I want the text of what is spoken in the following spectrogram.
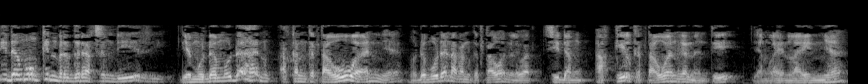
Tidak mungkin bergerak sendiri. Ya mudah-mudahan akan ketahuan ya. Mudah-mudahan akan ketahuan lewat sidang Akil ketahuan kan nanti. Yang lain-lainnya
